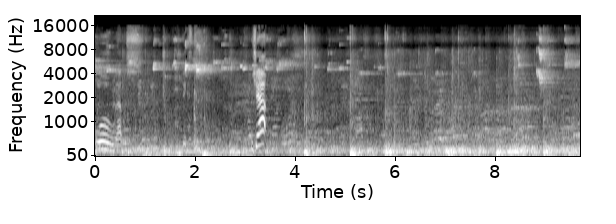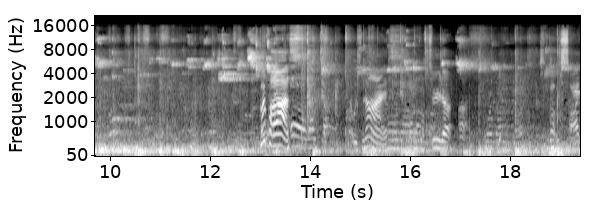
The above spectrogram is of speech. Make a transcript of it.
Whoa, that was big. Watch out! Good pass. Oh, well. That was nice. Oh, no. Through to us. forgot which side.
